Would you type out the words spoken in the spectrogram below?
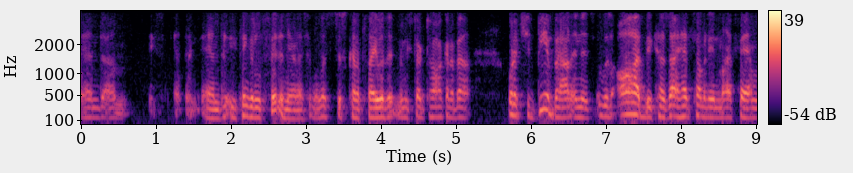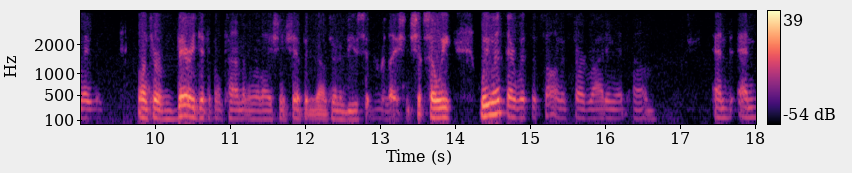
And um, and you think it'll fit in there? And I said, "Well, let's just kind of play with it." And we started talking about what it should be about. And it, it was odd because I had somebody in my family was going through a very difficult time in a relationship and gone through an abusive relationship. So we we went there with the song and started writing it. Um, and and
